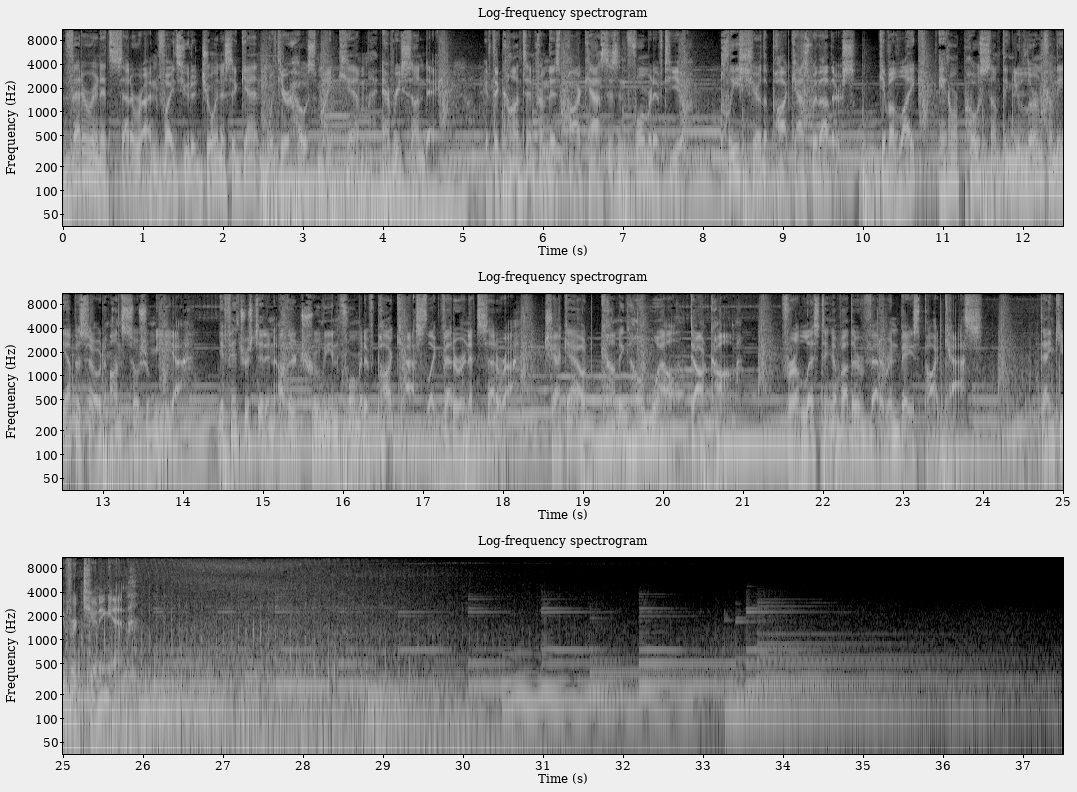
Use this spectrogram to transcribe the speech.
Veteran Etc. invites you to join us again with your host, Mike Kim, every Sunday. If the content from this podcast is informative to you, please share the podcast with others. Give a like and or post something you learned from the episode on social media. If interested in other truly informative podcasts like Veteran Etc., check out cominghomewell.com for a listing of other veteran-based podcasts. Thank you for tuning in.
